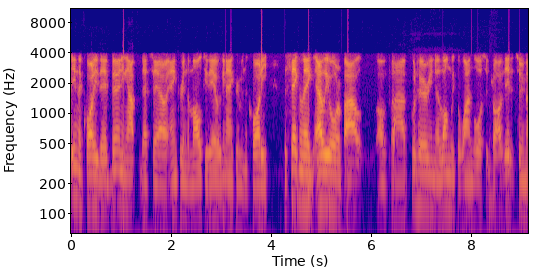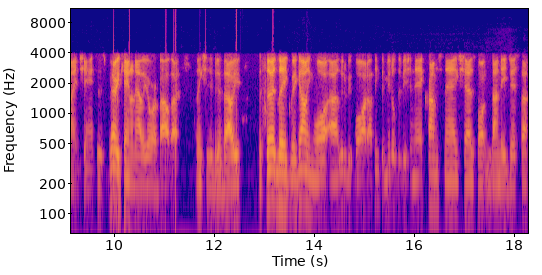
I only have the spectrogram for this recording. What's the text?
in the quaddy, they're burning up. That's our anchor in the multi there. We're going to anchor him in the quaddy. The second leg, Aliora Bale, I've uh, put her in along with the one Lawson Drive. They're the two main chances. Very keen on Aliora Bale, though. I think she's a bit of value. The third leg, we're going wide, uh, a little bit wider. I think the middle division there, Crumb Snag, Shazbot, and Dundee Jester.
